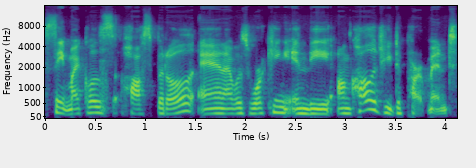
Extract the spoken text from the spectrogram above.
St. Michael's Hospital. And I was working in the oncology department.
